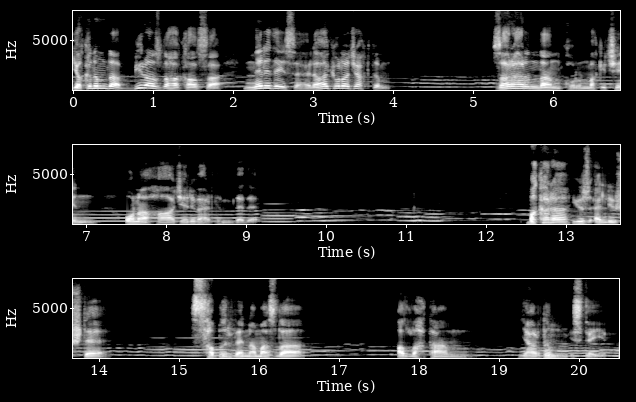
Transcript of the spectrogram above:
Yakınımda biraz daha kalsa neredeyse helak olacaktım. Zararından korunmak için ona Hacer'i verdim dedi. Bakara 153'te sabır ve namazla Allah'tan yardım isteyin.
